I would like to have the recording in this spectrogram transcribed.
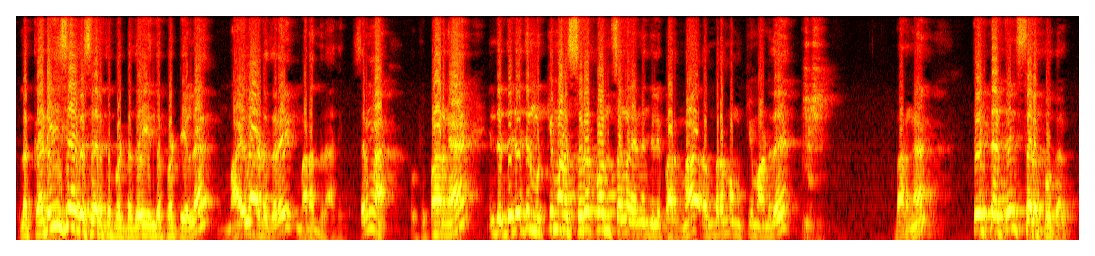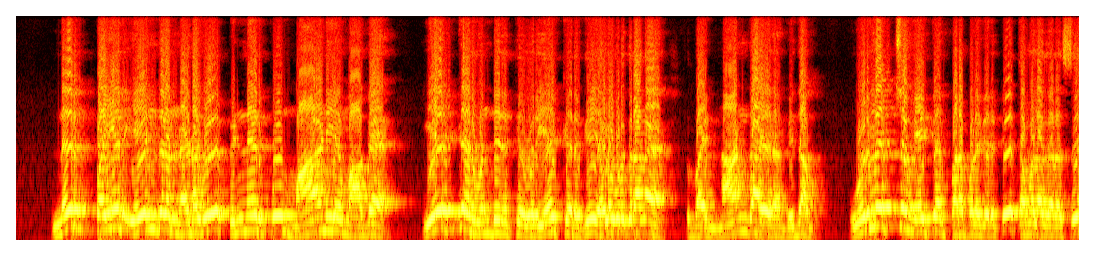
இல்ல கடைசியாக சேர்க்கப்பட்டது இந்த பட்டியல மயிலாடுதுறை மறந்துடாதீங்க. சரிங்களா? ஓகே பாருங்க. இந்த திட்டத்தின் முக்கியமான சிறப்பம்சங்கள் என்னன்னு சொல்லி பாருங்க ரொம்ப ரொம்ப முக்கியமானது. பாருங்க. திட்டத்தின் சிறப்புகள். நெற்பயிர் இயந்திர நடவு பின்னேற்பு மானியமாக ஏக்கர் ஒன்றிற்கு ஒரு ஏக்கருக்கு எவ்வளவு கொடுக்குறாங்க? ரூபாய் நான்காயிரம் வீதம். ஒரு லட்சம் ஏக்கர் பரப்பளவிற்கு தமிழக அரசு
